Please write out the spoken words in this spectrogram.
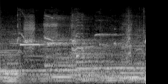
すごい。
